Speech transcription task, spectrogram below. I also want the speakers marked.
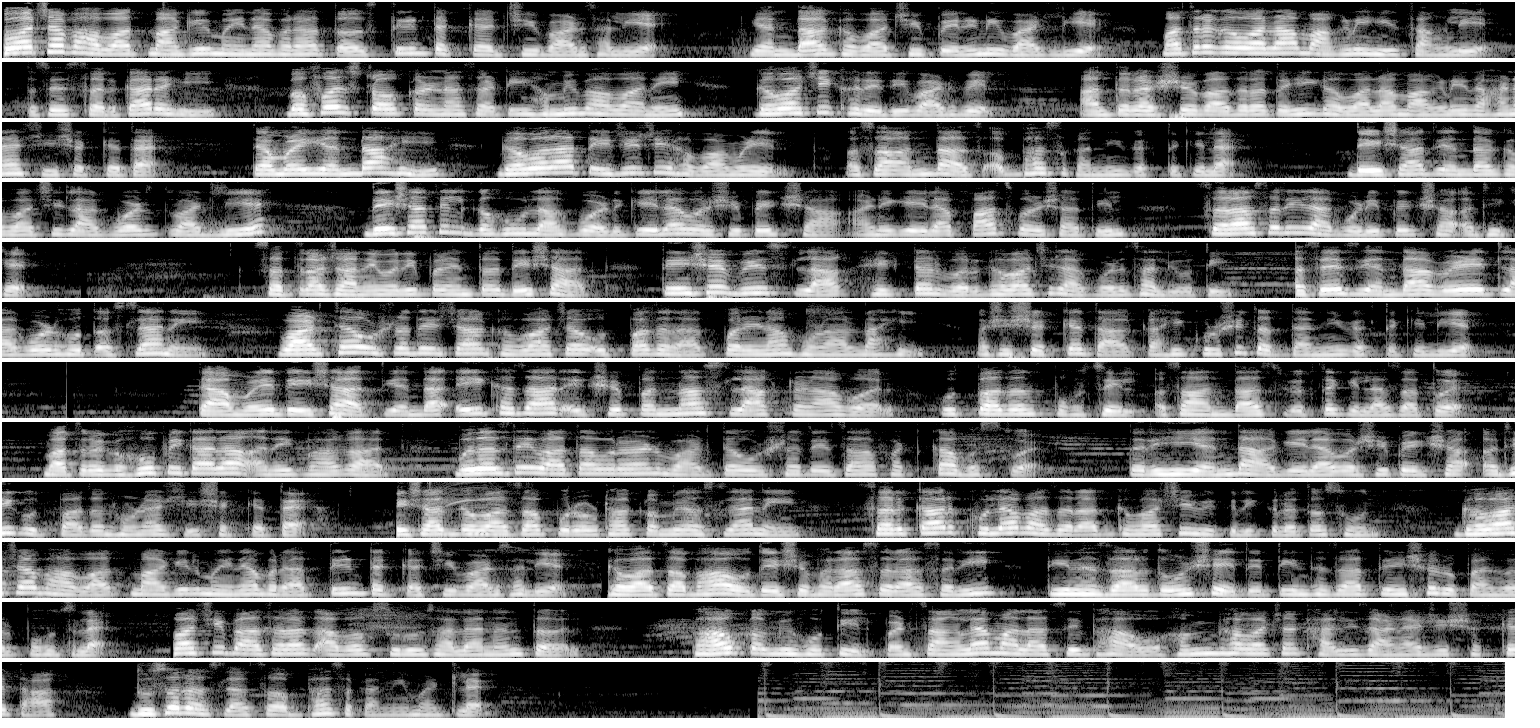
Speaker 1: गव्हाच्या भावात मागील महिन्याभरातच तीन टक्क्याची वाढ झाली आहे यंदा गव्हाची पेरणी वाढली आहे मात्र गव्हाला मागणीही चांगली आहे तसेच सरकारही बफर स्टॉक करण्यासाठी हमीभावाने गव्हाची खरेदी वाढवेल. आंतरराष्ट्रीय बाजारातही गव्हाला मागणी राहण्याची शक्यता आहे. त्यामुळे यंदाही गव्हाला तेजीची हवा मिळेल असा अंदाज अभ्यासकांनी व्यक्त केला आहे देशात यंदा गव्हाची लागवड वाढली आहे देशातील गहू लागवड गेल्या वर्षीपेक्षा आणि गेल्या पाच वर्षातील सरासरी लागवडीपेक्षा अधिक आहे. सतरा जानेवारीपर्यंत देशात तीनशे वीस लाख हेक्टरवर गव्हाची लागवड झाली होती. तसेच यंदा वेळेत लागवड होत असल्याने वाढत्या उष्णतेच्या गव्हाच्या उत्पादनात परिणाम होणार नाही अशी शक्यता काही कृषी तज्ज्ञांनी व्यक्त केली आहे. त्यामुळे देशात यंदा एक हजार एकशे पन्नास लाख टनावर उत्पादन पोहोचेल असा अंदाज व्यक्त केला जातोय. मात्र गहू पिकाला अनेक भागात बदलते वातावरण वाढत्या उष्णतेचा फटका बसतोय. तरीही यंदा गेल्या वर्षीपेक्षा अधिक उत्पादन होण्याची शक्यता आहे. देशात गव्हाचा पुरवठा कमी असल्याने सरकार खुल्या बाजारात गव्हाची विक्री करत असून गव्हाच्या भावात मागील महिन्याभरात तीन टक्क्याची वाढ झाली आहे. गव्हाचा भाव देशभरात सरासरी तीन हजार दोनशे ते तीन हजार तीनशे रुपयांवर पोहोचलाय. गव्हाची बाजारात आवक सुरू झाल्यानंतर भाव कमी होतील पण चांगल्या मालाचे भाव हमीभावाच्या खाली जाण्याची शक्यता धुसर असल्याचं अभ्यासकांनी म्हटलंय.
